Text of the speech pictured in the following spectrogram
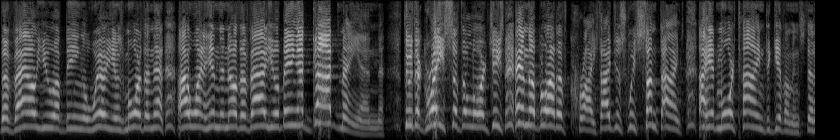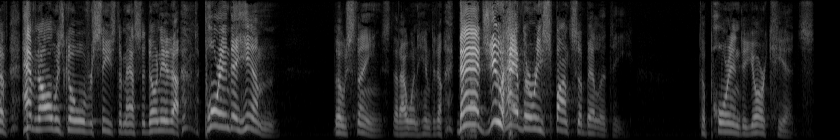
the value of being a Williams. More than that, I want him to know the value of being a God man through the grace of the Lord Jesus and the blood of Christ. I just wish sometimes I had more time to give him instead of having to always go overseas to Macedonia to pour into him those things that I want him to know. Dads, you have the responsibility to pour into your kids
